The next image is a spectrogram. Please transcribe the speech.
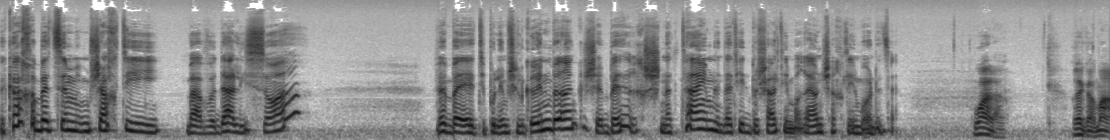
וככה בעצם המשכתי בעבודה לנסוע, ובטיפולים של גרינברג, שבערך שנתיים לדעתי התבשלתי עם הרעיון שהלכתי ללמוד את זה. וואלה. רגע, מה,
